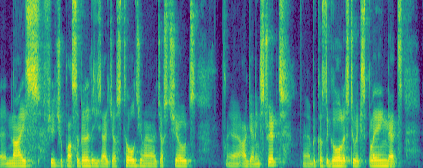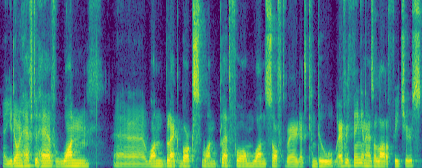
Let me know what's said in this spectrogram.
uh, nice future possibilities I just told you and I just showed are getting stripped because the goal is to explain that you don't have to have one one black box, one platform, one software that can do everything and has a lot of features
